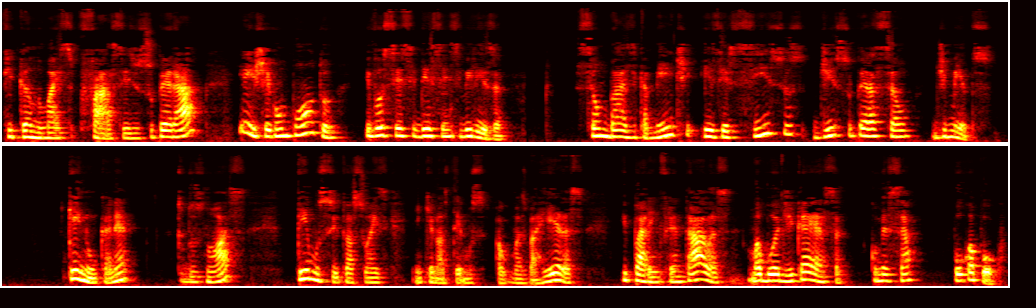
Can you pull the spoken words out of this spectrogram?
ficando mais fáceis de superar, e aí chega um ponto e você se dessensibiliza. São basicamente exercícios de superação de medos. Quem nunca, né? Todos nós temos situações em que nós temos algumas barreiras e para enfrentá-las, uma boa dica é essa: começar pouco a pouco.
